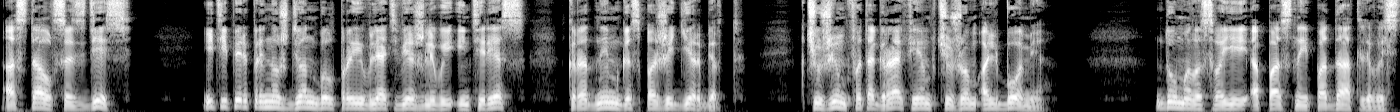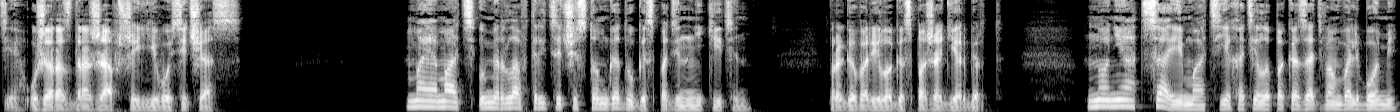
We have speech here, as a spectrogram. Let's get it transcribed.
остался здесь и теперь принужден был проявлять вежливый интерес к родным госпожи Герберт, к чужим фотографиям в чужом альбоме. Думал о своей опасной податливости, уже раздражавшей его сейчас. «Моя мать умерла в тридцать шестом году, господин Никитин», — проговорила госпожа Герберт. «Но не отца и мать я хотела показать вам в альбоме.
